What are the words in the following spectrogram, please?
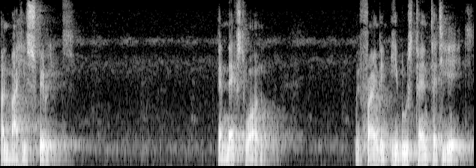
and by His Spirit. The next one we find in Hebrews 10:38.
